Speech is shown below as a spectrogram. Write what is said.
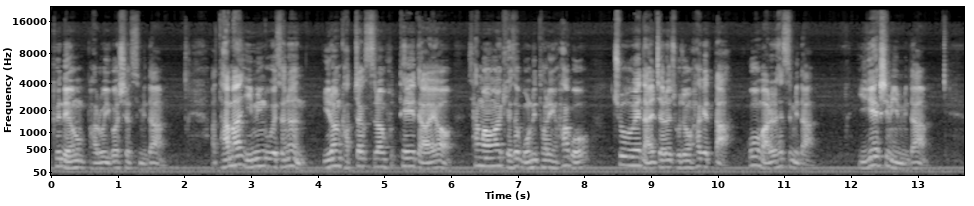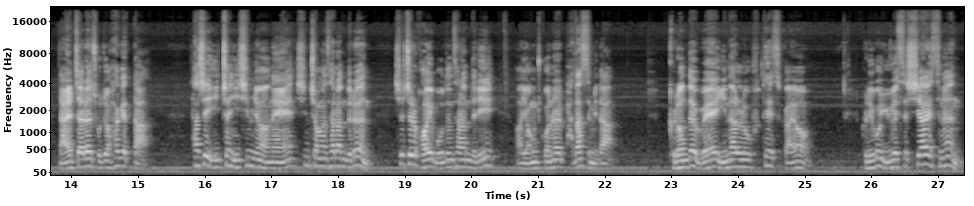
그 내용은 바로 이것이었습니다. 아, 다만 이민국에서는 이런 갑작스러운 후퇴에 대하여 상황을 계속 모니터링하고 추후에 날짜를 조정하겠다고 말을 했습니다. 이게 핵심입니다. 날짜를 조정하겠다. 사실 2020년에 신청한 사람들은 실제로 거의 모든 사람들이 어, 영주권을 받았습니다. 그런데 왜 이날로 후퇴했을까요? 그리고 USCIS는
